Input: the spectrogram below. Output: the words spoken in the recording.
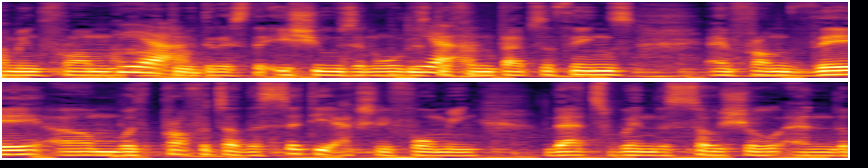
coming from, Yeah. how to address the issues, and all these Yeah. different types of things. And from there, um, with Prophets of da City actually forming, that's when the social and the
